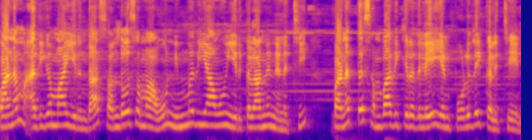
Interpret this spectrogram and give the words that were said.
பணம் அதிகமாக இருந்தா சந்தோஷமாகவும் நிம்மதியாகவும் இருக்கலாம்னு நினச்சி பணத்தை சம்பாதிக்கிறதுலே என் பொழுதை கழிச்சேன்.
